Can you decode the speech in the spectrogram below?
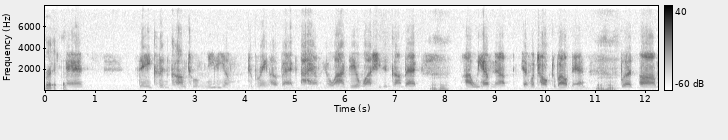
Right. and they couldn't come to a medium bring her back. I have no idea why she didn't come back. Mm-hmm. Uh, we have not ever talked about that. Mm-hmm. But um,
